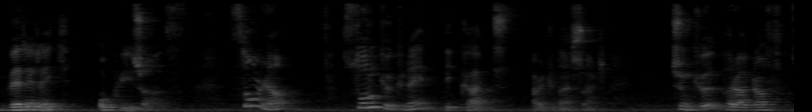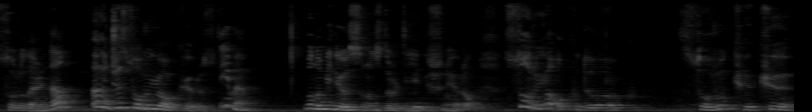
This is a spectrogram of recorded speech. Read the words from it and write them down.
vererek okuyacağız. Sonra Soru köküne dikkat arkadaşlar. Çünkü paragraf sorularında önce soruyu okuyoruz değil mi? Bunu biliyorsunuzdur diye düşünüyorum. Soruyu okuduk. Soru kökü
